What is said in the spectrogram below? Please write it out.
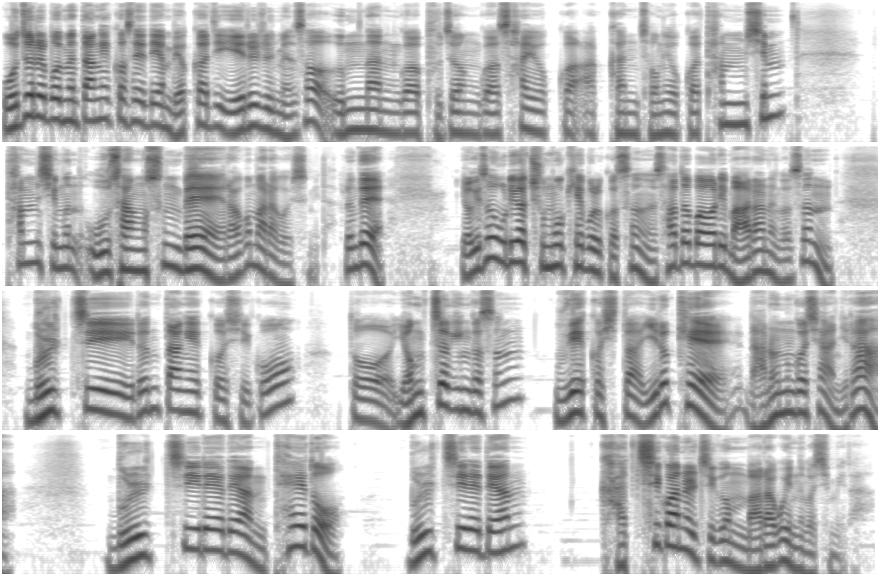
5절을 보면 땅의 것에 대한 몇 가지 예를 들면서 음란과 부정과 사욕과 악한 정욕과 탐심, 탐심은 우상 숭배라고 말하고 있습니다. 그런데 여기서 우리가 주목해 볼 것은 사도 바울이 말하는 것은 물질은 땅의 것이고 또 영적인 것은 위의 것이다. 이렇게 나누는 것이 아니라 물질에 대한 태도, 물질에 대한 가치관을 지금 말하고 있는 것입니다.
